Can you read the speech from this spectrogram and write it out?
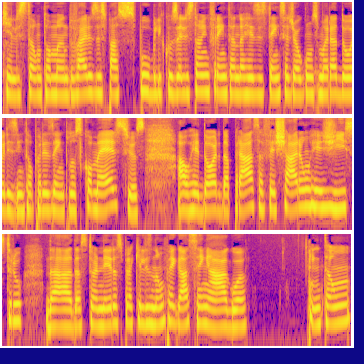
que eles estão tomando vários espaços públicos, eles estão enfrentando a resistência de alguns moradores. Então, por exemplo, os comércios ao redor da praça fecharam o registro da, das torneiras para que eles não pegassem água então,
